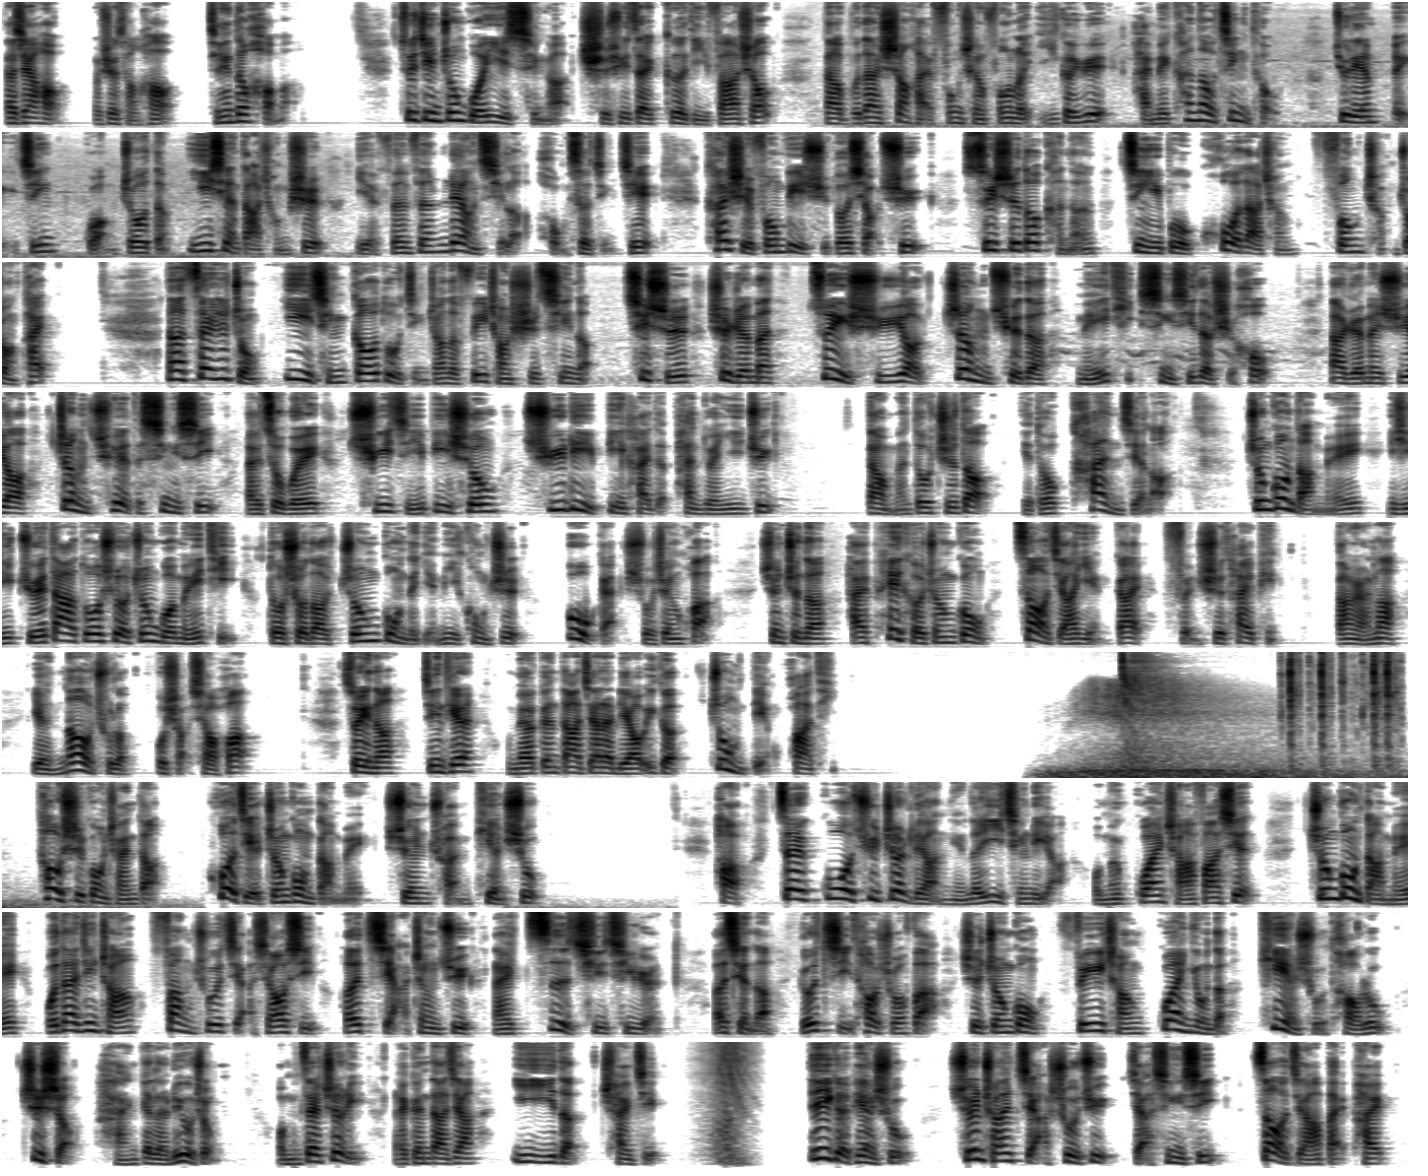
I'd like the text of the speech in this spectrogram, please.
大家好，我是唐浩，今天都好吗？最近中国疫情啊持续在各地发烧，那不但上海封城封了一个月还没看到尽头，就连北京、广州等一线大城市也纷纷亮起了红色警戒，开始封闭许多小区，随时都可能进一步扩大成封城状态。那在这种疫情高度紧张的非常时期呢，其实是人们最需要正确的媒体信息的时候。那人们需要正确的信息来作为趋吉避凶、趋利避害的判断依据。但我们都知道，也都看见了，中共党媒以及绝大多数的中国媒体都受到中共的严密控制，不敢说真话，甚至呢还配合中共造假掩盖、粉饰太平。当然了，也闹出了不少笑话。所以呢，今天我们要跟大家来聊一个重点话题：透视共产党。破解中共党媒宣传骗术。好，在过去这两年的疫情里啊，我们观察发现，中共党媒不但经常放出假消息和假证据来自欺欺人，而且呢，有几套手法是中共非常惯用的骗术套路，至少涵盖了六种。我们在这里来跟大家一一的拆解。第一个骗术：宣传假数据、假信息，造假摆拍。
